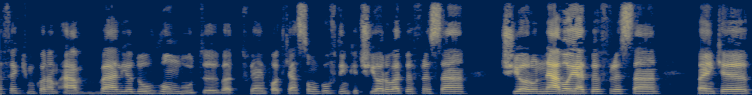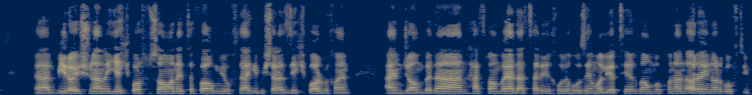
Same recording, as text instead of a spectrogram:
فکر می‌کنم اول یا دوم بود و توی این پادکست گفتیم که چیا رو باید بفرستن. چیا رو نباید بفرستن و اینکه ویرایشون الان یک بار تو سامان اتفاق میفته. اگه بیشتر از یک بار بخواین انجام بدن حتما باید از طریق خود حوزه مالیاتی اقدام بکنن. آره اینا رو گفتیم.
